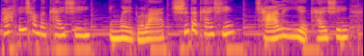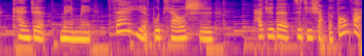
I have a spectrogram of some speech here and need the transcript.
他非常的开心，因为罗拉吃得开心，查理也开心。看着妹妹再也不挑食，他觉得自己想的方法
